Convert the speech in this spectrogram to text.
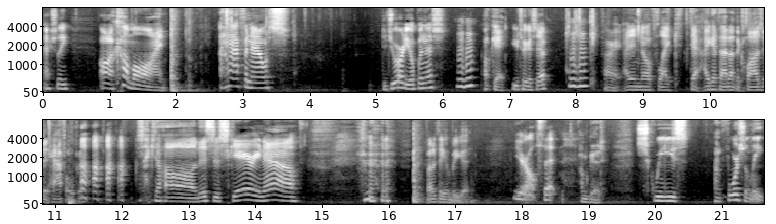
actually. Oh come on, a half an ounce. Did you already open this? Mm-hmm. Okay, you took a sip. Mm-hmm. All right, I didn't know if like that. I got that out of the closet half open. it's like, oh, this is scary now. but I think it'll be good. You're all set. I'm good. Squeeze. Unfortunately,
